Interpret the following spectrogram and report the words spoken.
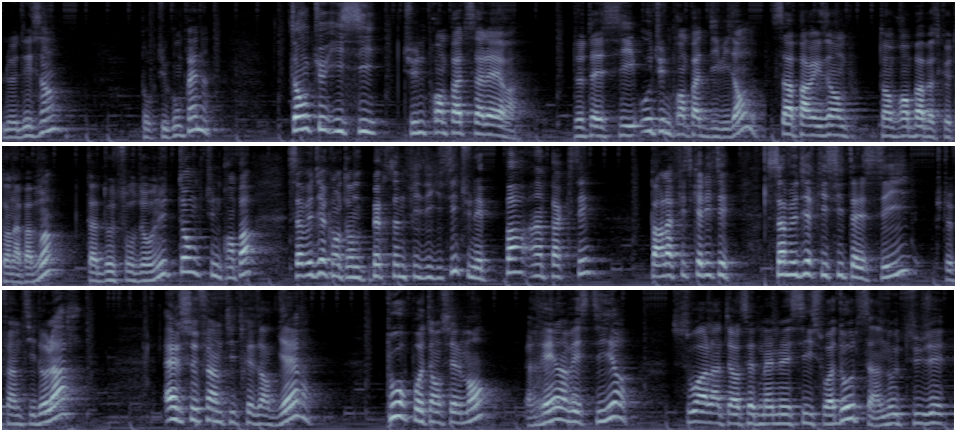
le dessin pour que tu comprennes. Tant que ici, tu ne prends pas de salaire de ta SCI ou tu ne prends pas de dividende, ça par exemple, tu n'en prends pas parce que tu n'en as pas besoin, tu as d'autres sources de revenus, tant que tu ne prends pas, ça veut dire qu'en tant que personne physique ici, tu n'es pas impacté par la fiscalité. Ça veut dire qu'ici, ta SCI, je te fais un petit dollar, elle se fait un petit trésor de guerre pour potentiellement réinvestir soit à l'intérieur de cette même SCI, soit d'autres. C'est un autre sujet,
